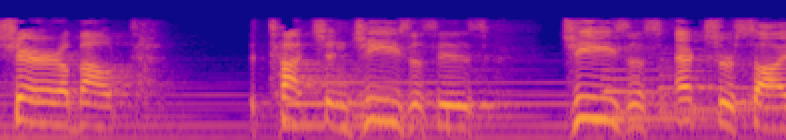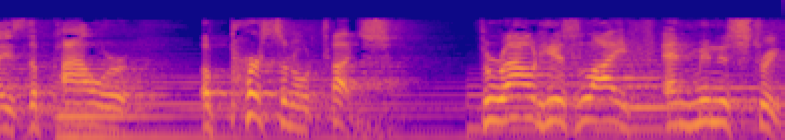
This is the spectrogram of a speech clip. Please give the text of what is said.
share about the touch in Jesus is Jesus exercised the power of personal touch throughout his life and ministry.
